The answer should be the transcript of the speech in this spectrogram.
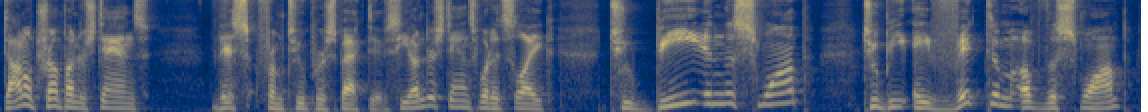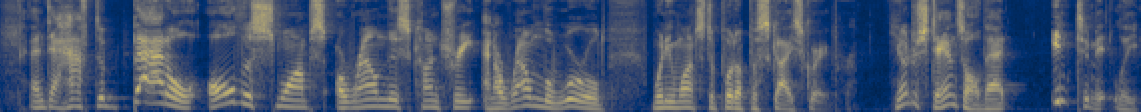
Donald Trump understands this from two perspectives. He understands what it's like to be in the swamp, to be a victim of the swamp, and to have to battle all the swamps around this country and around the world when he wants to put up a skyscraper. He understands all that intimately.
